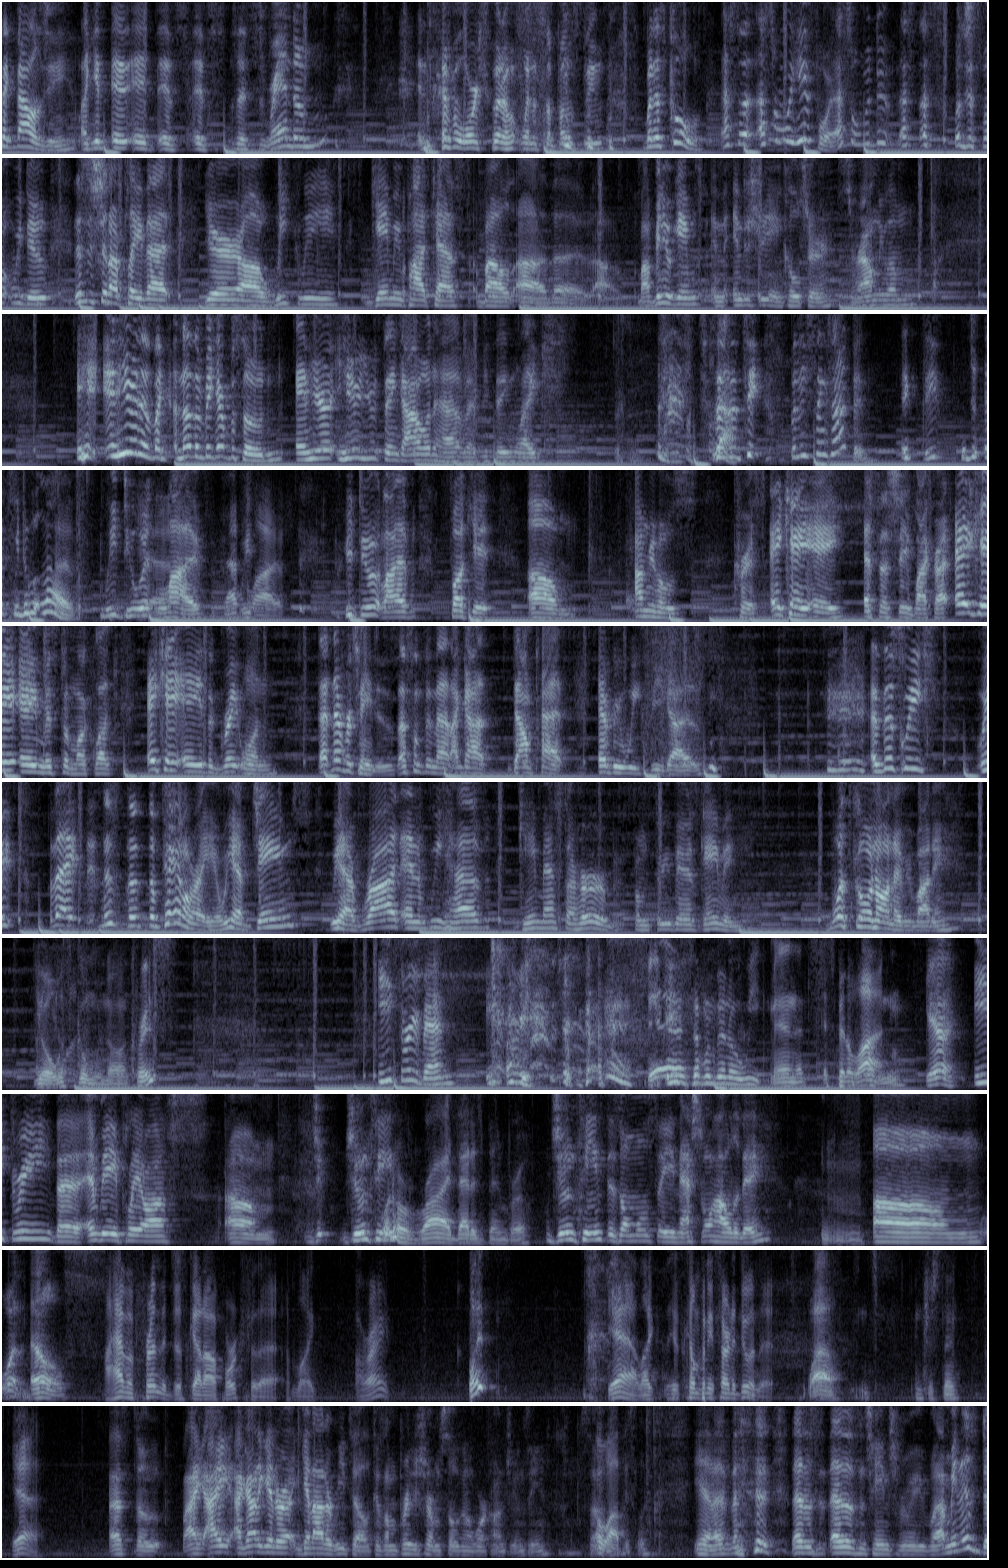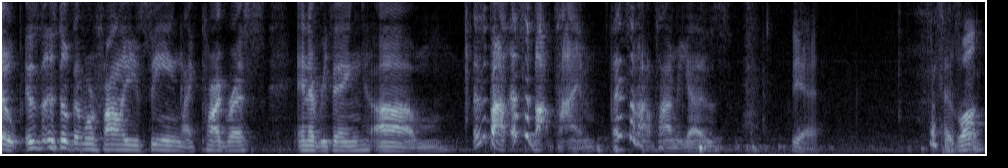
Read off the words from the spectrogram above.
technology. Like it, it, it it's it's it's random. It never works when, when it's supposed to, but it's cool. That's what that's what we're here for. That's what we do. That's that's just what we do. This is should I play that your uh, weekly gaming podcast about uh, the uh, about video games and the industry and culture surrounding them. And here it is, like another big episode. And here here you think I would have everything like. Nah. but these things happen. It's, we, do, we do it live. We do it Yeah, live. That's we, live. we do it live. Fuck it. Um, I'm your host, Chris, aka SSJ Blackrat, aka Mr. Muckluck, aka the Great One. That never changes. That's something that I got down pat every week for you guys. and this week, we that, this the, the panel right here. We have James, we have Rod, and we have Game Master Herb from Three Bears Gaming. What's going on, everybody? Yo, what's going on, Chris? E3, E man. E3. Yeah, it's definitely been a week, man. That's It's been a lot. something. Yeah, E3, the NBA playoffs. Um, Ju- What a ride that has been, bro. Juneteenth is almost a national holiday. Um, what else? I have a friend that just got off work for that. I'm like, all right. What? Yeah, like his company started doing that. Wow, it's interesting. Yeah. That's dope. I I, I gotta get her, get out of retail because I'm pretty sure I'm still gonna work on Juneteenth. So Oh, obviously. yeah, that that is that doesn't change for me. But I mean, it's dope. It's, it's dope that we're finally seeing like progress and everything. Um, it's about it's about time. It's about time, you guys. Yeah. That's As long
